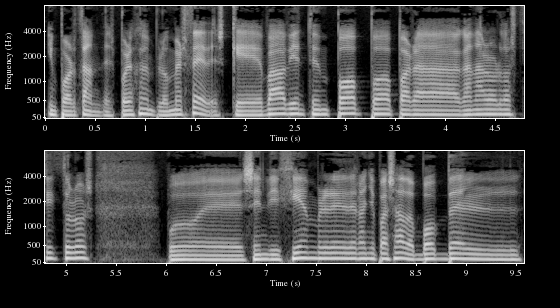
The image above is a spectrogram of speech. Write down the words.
importantes. Por ejemplo, Mercedes, que va viento en popa para ganar los dos títulos. Pues en diciembre del año pasado, Bob Bell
